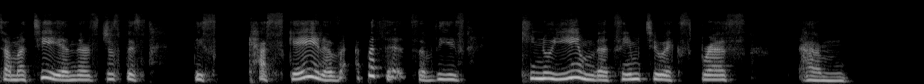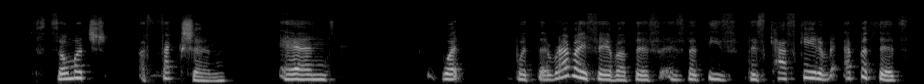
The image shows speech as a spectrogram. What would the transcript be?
tamati, and there's just this this cascade of epithets of these kinuyim that seem to express um, so much affection. And what what the rabbis say about this is that these this cascade of epithets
